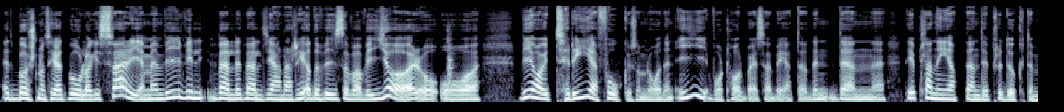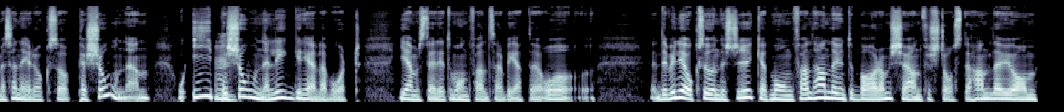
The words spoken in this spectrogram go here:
ett börsnoterat bolag i Sverige men vi vill väldigt, väldigt gärna redovisa vad vi gör. Och, och vi har ju tre fokusområden i vårt hållbarhetsarbete. Den, den, det är planeten, det är produkten men sen är det också personen. Och i mm. personen mm. ligger hela vårt jämställdhet och mångfaldsarbete. Och det vill jag också understryka att mångfald handlar ju inte bara om kön förstås. Det handlar ju om,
